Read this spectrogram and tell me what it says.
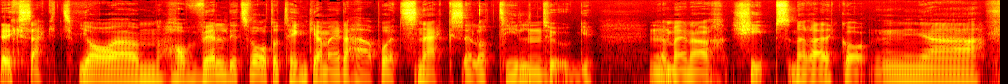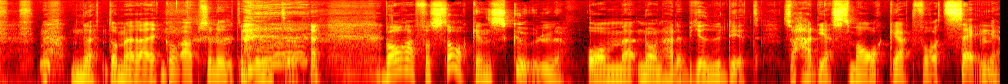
Exakt. Jag um, har väldigt svårt att tänka mig det här på ett snacks eller tilltugg. Mm. Mm. Jag menar, chips med räkor, ja, nötter med räkor absolut inte. Bara för sakens skull, om någon hade bjudit så hade jag smakat för att se. Mm.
